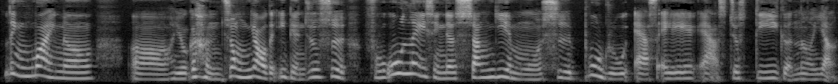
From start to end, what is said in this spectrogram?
另外呢，呃，有个很重要的一点就是，服务类型的商业模式不如 SaaS，就是第一个那样。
